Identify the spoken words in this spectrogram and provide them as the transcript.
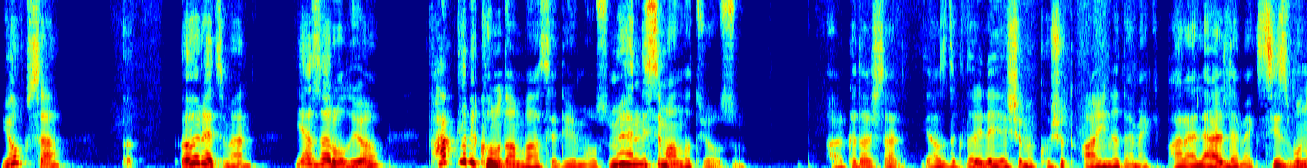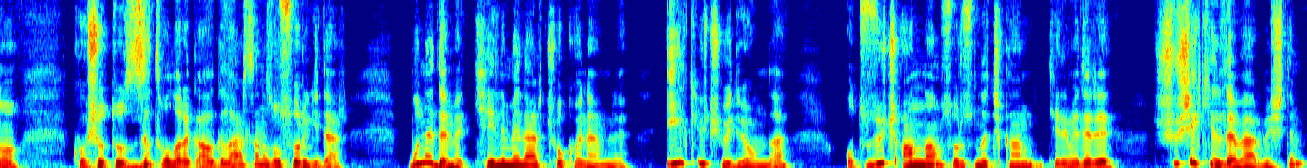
Yoksa öğretmen yazar oluyor. Farklı bir konudan bahsediyor mu olsun? Mühendisi mi anlatıyor olsun? Arkadaşlar yazdıklarıyla yaşamı koşut aynı demek. Paralel demek. Siz bunu koşutu zıt olarak algılarsanız o soru gider. Bu ne demek? Kelimeler çok önemli. İlk 3 videomda 33 anlam sorusunda çıkan kelimeleri şu şekilde vermiştim.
